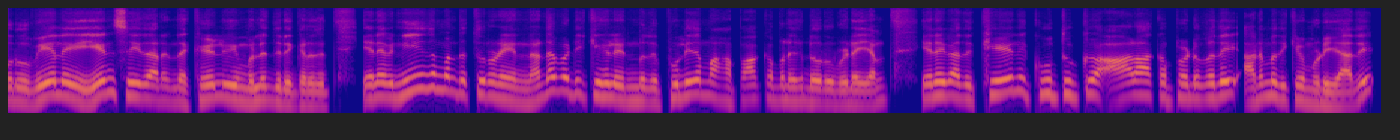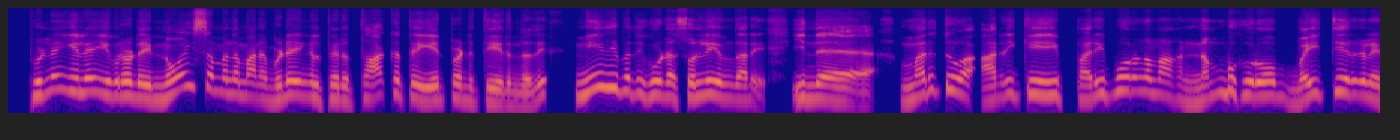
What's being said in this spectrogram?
ஒரு வேலையை ஏன் செய்தார் என்ற கேள்வியும் எழுந்திருக்கிறது. எனவே நீதிமன்றத்தினுடைய நடவடிக்கைகள் என்பது புனிதமாக பார்க்கப்படுகின்ற ஒரு விடயம். எனவே அது கேலி கூத்துக்கு ஆளாக்கப்படுவதை அனுமதிக்க முடியாது. பிள்ளையிலே இவருடைய நோய் சம்பந்தமான விடயங்கள் பெரும் தாக்கத்தை ஏற்படுத்தி இருந்தது. நீதிபதி கூட சொல்லியிருந்தார் இந்த மருத்துவ அறி அறிக்கையை பரிபூர்ணமாக நம்புகிறோம் வைத்தியர்களை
